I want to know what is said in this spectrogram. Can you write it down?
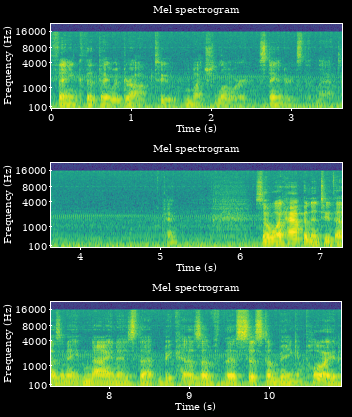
think that they would drop to much lower standards than that. Okay? So what happened in 2008 and 9 is that because of this system being employed,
